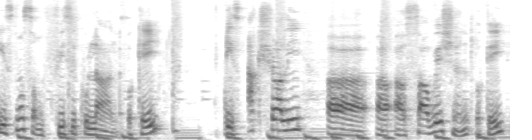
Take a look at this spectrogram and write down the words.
is not some physical land okay? It's actually uh, uh, uh, salvation, okay?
